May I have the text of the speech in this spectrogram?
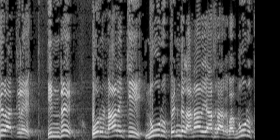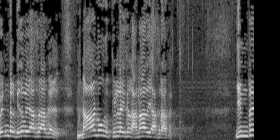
ஈராக்கிலே இன்று ஒரு நாளைக்கு நூறு பெண்கள் அனாதையாகிறார்கள் நூறு பெண்கள் விதவையாகிறார்கள் நானூறு பிள்ளைகள் அனாதையாகிறார்கள். இன்று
